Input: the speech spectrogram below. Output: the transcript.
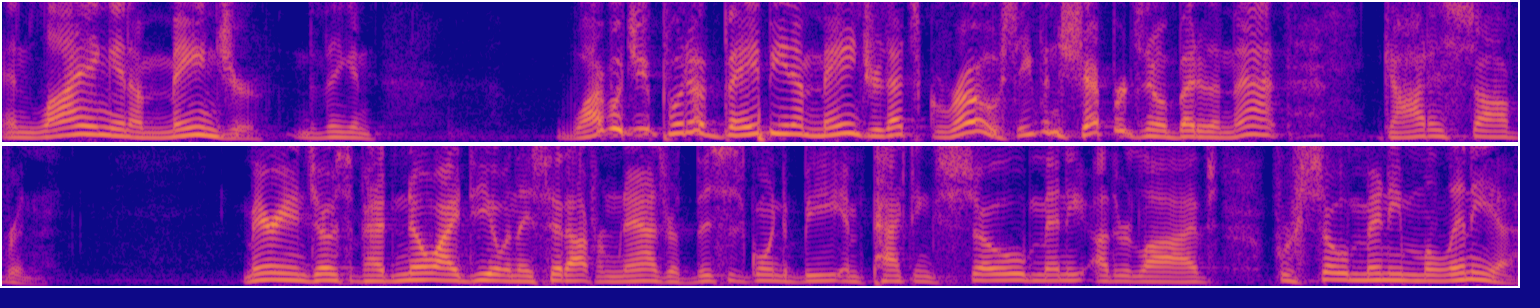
and lying in a manger. I'm thinking, why would you put a baby in a manger? That's gross. Even shepherds know better than that. God is sovereign. Mary and Joseph had no idea when they set out from Nazareth, this is going to be impacting so many other lives for so many millennia.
